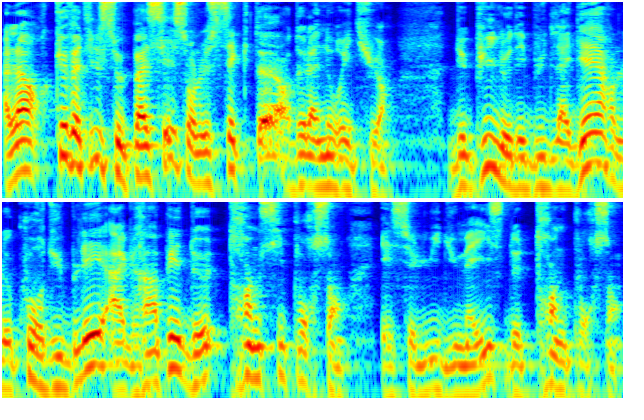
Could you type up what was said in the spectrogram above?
Alors, que va-t-il se passer sur le secteur de la nourriture? Depuis le début de la guerre, le cours du blé a grimpé de 36% et celui du maïs de 30%.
